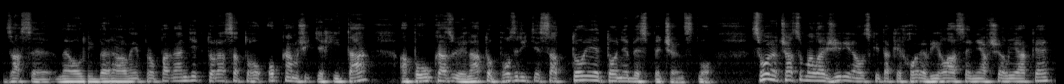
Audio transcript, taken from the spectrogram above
zase neoliberálnej propagande, ktorá sa toho okamžite chytá a poukazuje na to, pozrite sa, to je to nebezpečenstvo. Svojho času mal aj Žirinovský také chore vyhlásenia všelijaké,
